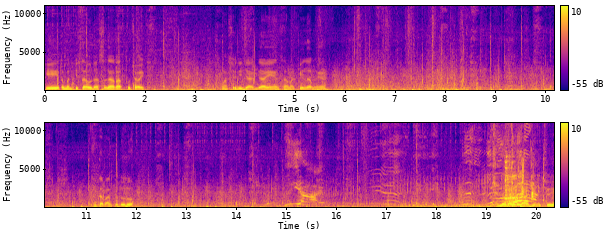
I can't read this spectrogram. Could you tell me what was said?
Oke teman kita udah segarat tuh coy. Masih dijagain sama killernya kita bantu dulu. Dia balik lagi nih cuy.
